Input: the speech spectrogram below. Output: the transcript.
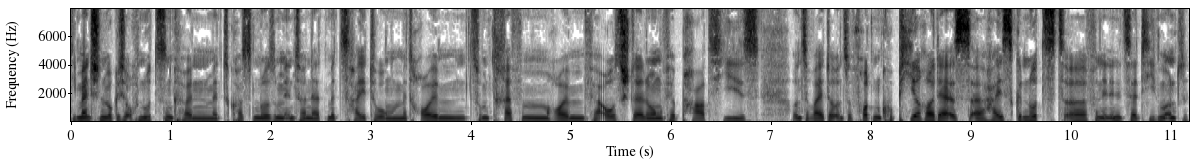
die Menschen wirklich auch nutzen können mit kostenlosem Internet, mit Zeitungen, mit Räumen zum Treffen, Räumen für Ausstellungen, für Partys und so weiter und so fort. Ein Kopierer, der ist äh, heiß genutzt äh, von den Initiativen und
